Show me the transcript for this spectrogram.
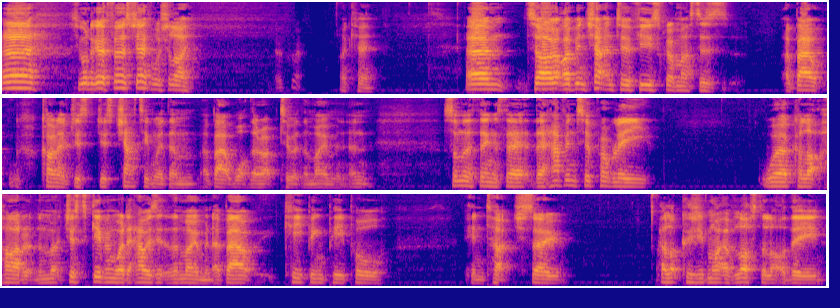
Uh, do you want to go first, Geoff, or shall I? Go for it. Okay. Um, so I've been chatting to a few Scrum Masters about kind of just just chatting with them about what they're up to at the moment and some of the things they're they're having to probably work a lot harder at the mo- just given what how is it at the moment about keeping people in touch. So a lot because you might have lost a lot of the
